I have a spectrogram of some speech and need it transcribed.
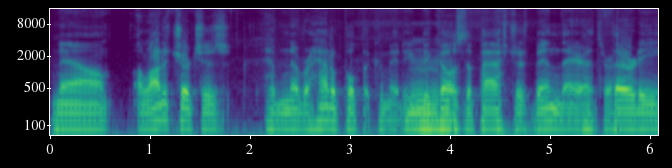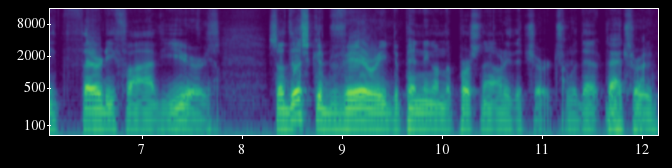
Now, a lot of churches have never had a pulpit committee mm-hmm. because the pastor's been there That's 30, right. 35 years. Yeah. So this could vary depending on the personality of the church. Would that That's be true? Right.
